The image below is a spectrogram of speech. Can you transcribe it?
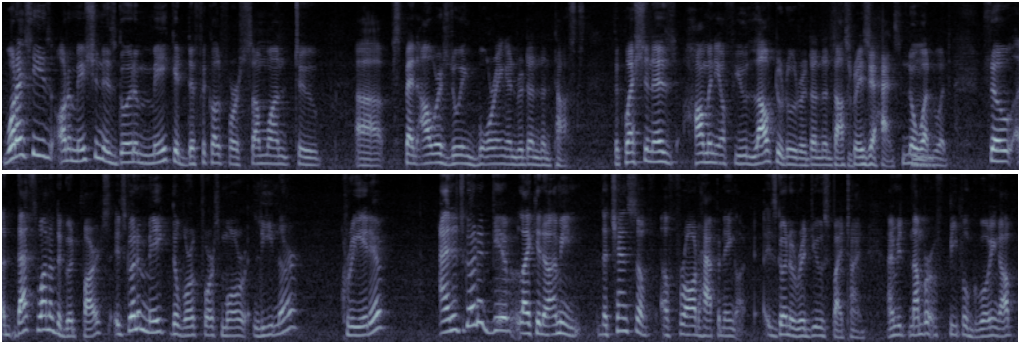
What I see is automation is going to make it difficult for someone to uh, spend hours doing boring and redundant tasks. The question is, how many of you love to do redundant tasks? Raise your hands. No mm. one would. So uh, that's one of the good parts. It's going to make the workforce more leaner, creative, and it's going to give, like, you know, I mean, the chance of a fraud happening is going to reduce by time. And with number of people going up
